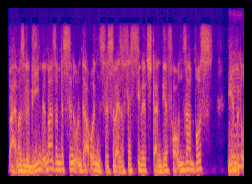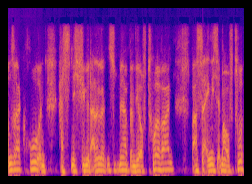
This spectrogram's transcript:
War immer so, wir blieben immer so ein bisschen unter uns. Wisst ihr, bei so Festivals standen wir vor unserem Bus wir mhm. mit unserer Crew und hast nicht viel mit anderen Leuten zu tun gehabt. Wenn wir auf Tour waren, warst du eigentlich immer auf Tour.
